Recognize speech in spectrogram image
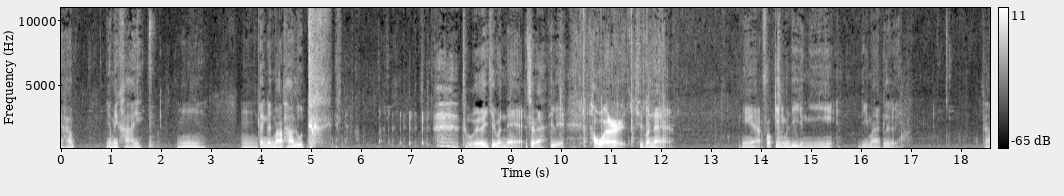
นะครับ ยังไม่ขาย อืมอืมแต่เงินมาผ้าหลุดโถเอ้ยคิดว่าแน่ใช่ไหมพี่เล โถเอ้ยคิดว่าแน่เนี่ยฟอกกี้นี้มันดีอย่างนี้ ดีมากเลย ก็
